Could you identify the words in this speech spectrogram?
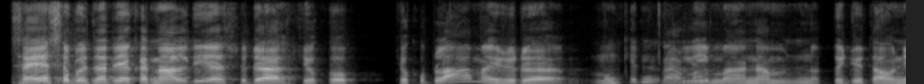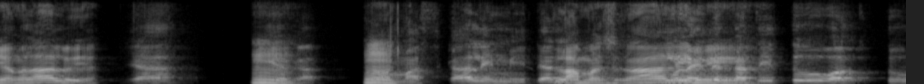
saya sebenarnya kenal dia sudah cukup cukup lama ya sudah mungkin Lama. 5 6 7 tahun yang lalu ya. ya Hmm. iya kak Hmm. lama sekali mi dan Lama sekali, mulai Mi. dekat itu waktu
